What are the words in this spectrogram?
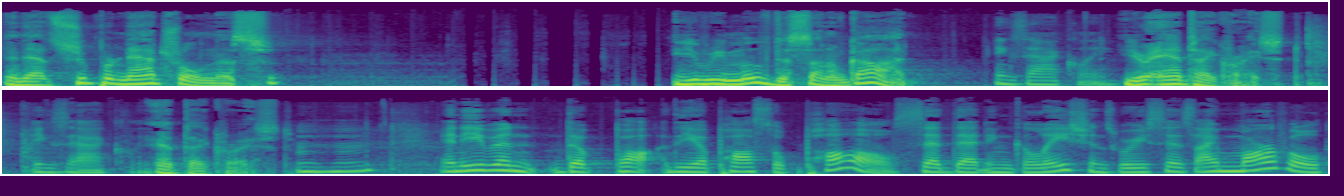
and that supernaturalness, you remove the Son of God. Exactly. You're Antichrist. Exactly. Antichrist. And even the the apostle Paul said that in Galatians, where he says, "I marvel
